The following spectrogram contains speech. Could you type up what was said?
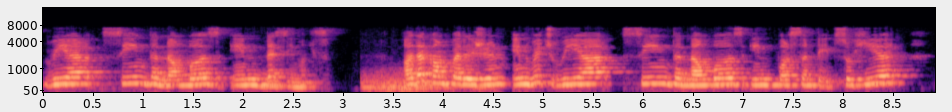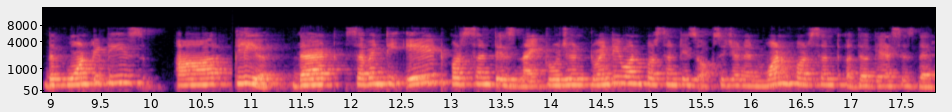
we are seeing the numbers in decimals. Other comparison in which we are seeing the numbers in percentage. So here the quantities are clear that 78% is nitrogen, 21% is oxygen and 1% other gas is there.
